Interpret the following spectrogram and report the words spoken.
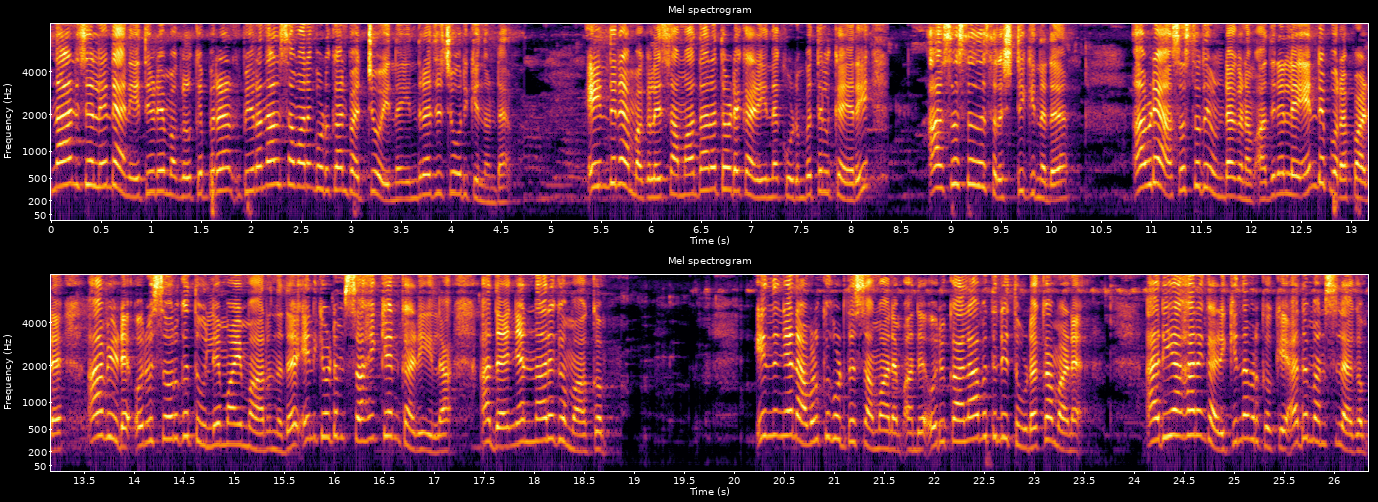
നാണിച്ചാൽ എന്റെ അനിയത്തിയുടെ മകൾക്ക് പിറ പിറന്നാൾ സമ്മാനം കൊടുക്കാൻ പറ്റുമോ? എന്ന് ഇന്ദ്രജ ചോദിക്കുന്നുണ്ട്. എന്തിനാ മകളെ സമാധാനത്തോടെ കഴിയുന്ന കുടുംബത്തിൽ കയറി അസ്വസ്ഥത സൃഷ്ടിക്കുന്നത്? അവിടെ അസ്വസ്ഥത ഉണ്ടാകണം. അതിനല്ലേ എന്റെ പുറപ്പാട്? ആ വീട് ഒരു സ്വർഗ തുല്യമായി മാറുന്നത് എനിക്കൊട്ടും സഹിക്കാൻ കഴിയില്ല. അത് ഞാൻ നരകമാക്കും. ഇന്ന് ഞാൻ അവൾക്ക് കൊടുത്ത സമ്മാനം അത് ഒരു കലാപത്തിന്റെ തുടക്കമാണ്. അരിയാഹാരം കഴിക്കുന്നവർക്കൊക്കെ അത് മനസ്സിലാകും.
